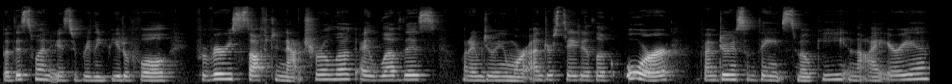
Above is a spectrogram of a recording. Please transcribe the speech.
but this one is really beautiful for very soft and natural look. I love this when I'm doing a more understated look or if I'm doing something smoky in the eye area,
